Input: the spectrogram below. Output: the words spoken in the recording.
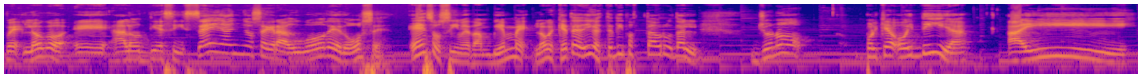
Pues, loco, eh, a los 16 años se graduó de 12. Eso sí, me también me. Loco, es que te digo, este tipo está brutal. Yo no. Porque hoy día hay.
